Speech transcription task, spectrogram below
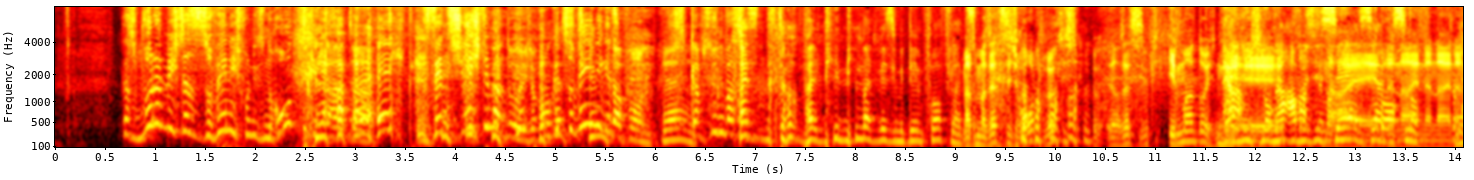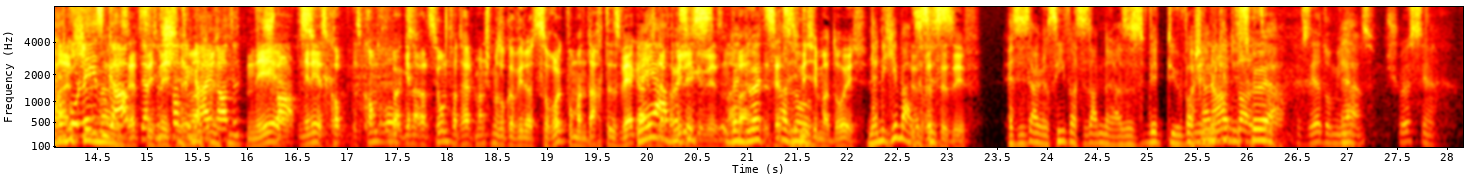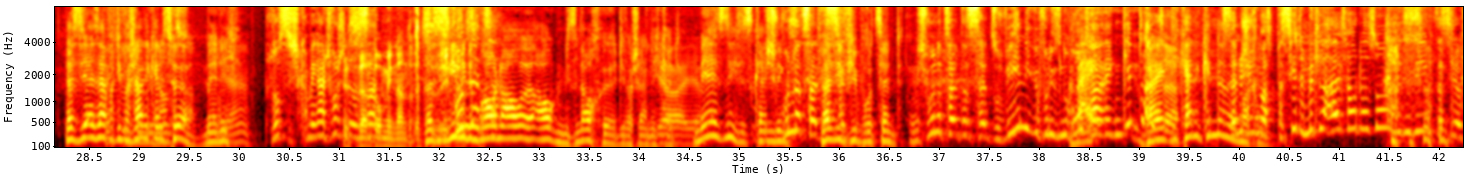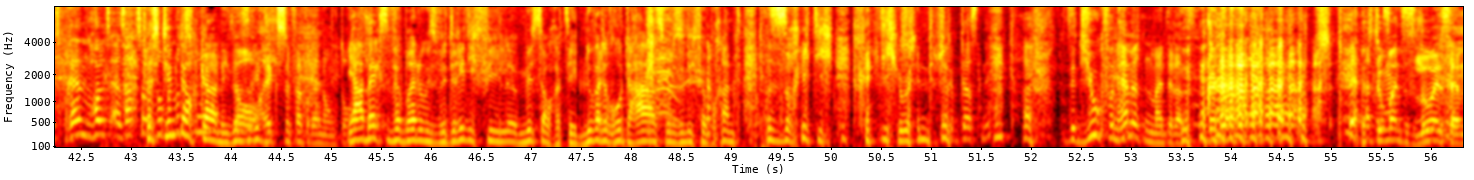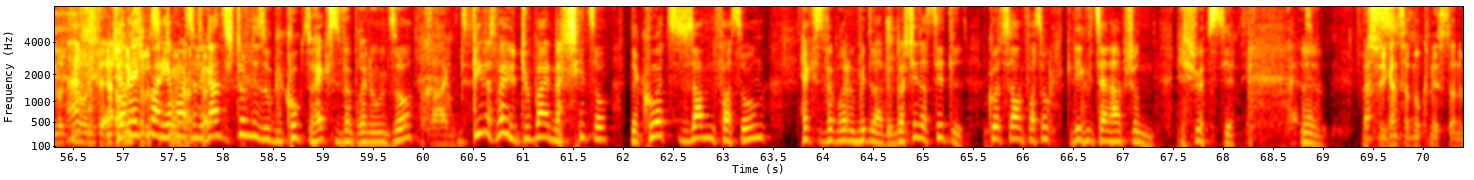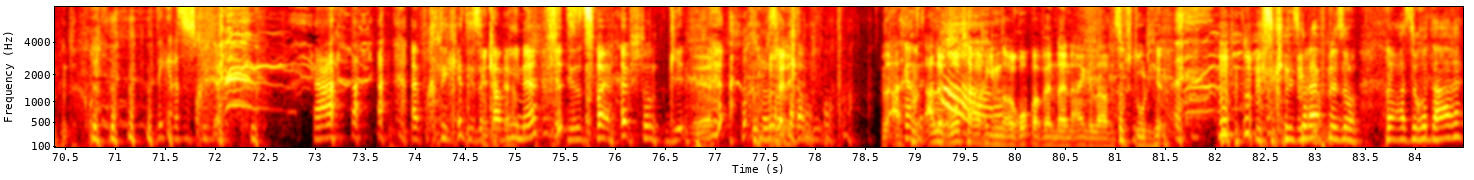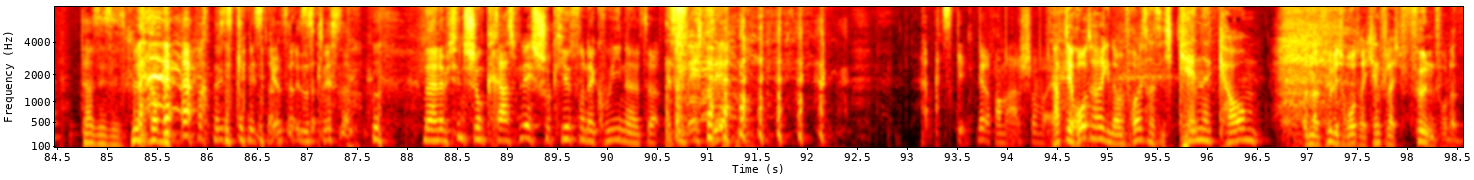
Das wundert mich, dass es so wenig von diesen Roten gibt, Alter. echt? Das setzt sich echt immer durch. Warum gibt es so wenige davon? Ja. Gab es irgendwas? Weißt du, doch, weil die, niemand will sie mit dem vorpflanzen. Warte mal, setzt sich Rot wirklich, äh, setzt wirklich immer durch? Nee. Ja, nicht noch, ne, aber es ist sehr, Nein, sehr nein, nein, nein, nein, Ich nein. Kongolesen gehabt, der hat nicht Schottin geheiratet. Nee, Schwarz. nee, nee, es kommt, es kommt über Generationen verteilt manchmal sogar wieder zurück, wo man dachte, es wäre gar nicht ja, in der Familie ist, gewesen. Aber es setzt also- sich nicht immer durch. Nein, nicht immer, aber es ist, rezessiv. es ist aggressiv, was das andere. Also es wird, die Wahrscheinlichkeit ist höher. Sehr dominant. Ich schwör's dir. Das ist einfach, die Wahrscheinlichkeit ist höher, mehr nicht. Ja. Plus, ich kann mir gar nicht vorstellen, Das dass ist dann das dominant Das ist wie mit den braunen Au Augen, die sind auch höher, die Wahrscheinlichkeit. Ja, ja. Mehr ist nicht, das ist kein Ding. halt, Weiß dass nicht, wie halt- viel Prozent. Mich wundert halt, dass es halt so wenige von diesen Weil- Rothaarigen gibt, weil Alter. die keine Kinder Ist mehr da nicht machen. irgendwas passiert im Mittelalter oder so? Irgendwie, dass sie als Brennholzersatz oder Das so stimmt benutzt doch gar nicht, das ist Doch, Hexenverbrennung. Doch. Ja, aber Hexenverbrennung, es wird richtig viel äh, Mist auch erzählt. Nur weil du rote Haare hast, wurdest du nicht verbrannt. Das ist so richtig, richtig random. Stimmt das nicht? Der Duke von Hamilton meinte das. Du meinst es Lewis Hamilton und der hat Ich auch nichts damit ich habe mal so eine ganze Stunde so geguckt, so Hexenverbrennung und so. Überragend. Gib das bei YouTube ein, da steht so eine kurze Zusammenfassung, Hexenverbrennung Mittelalter. Und da steht das Titel. Kurze Zusammenfassung, geht irgendwie zweieinhalb Stunden. Ich schwör's dir. Ja. Du die ganze Zeit nur knistern im Hintergrund. Digga, das ist richtig. Einfach Digga, diese Kamine, diese zweieinhalb Stunden gehen. Wahrscheinlich Und alle, und alle Rothaarigen in Europa werden dann eingeladen zu Studien. Es kommt einfach nur so, hast du rote Haare? Das ist es. Nicht. Einfach nur dieses Knistern. Kennst du dieses Knistern? Nein, aber ich finde es schon krass. Ich bin echt schockiert von der Queen, Alter. Es ist echt sehr. Das geht mir doch am Arsch vorbei. Habt ihr Rothaarige in eurem Freundeskreis? Ich kenne kaum. Und natürlich Rothaarige. Ich kenne vielleicht fünf oder.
